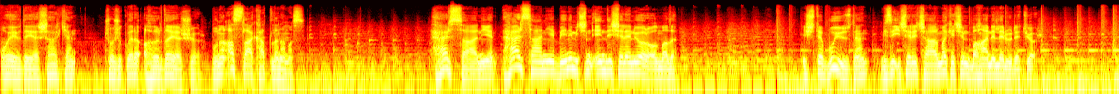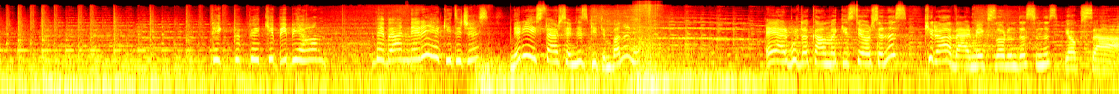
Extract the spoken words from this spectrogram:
O evde yaşarken çocukları ahırda yaşıyor. Buna asla katlanamaz. Her saniye, her saniye benim için endişeleniyor olmalı. İşte bu yüzden bizi içeri çağırmak için bahaneler üretiyor. Peki, peki bir, bir an... Ve ben nereye gideceğiz? Nereye isterseniz gidin bana ne? Eğer burada kalmak istiyorsanız kira vermek zorundasınız. Yoksa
